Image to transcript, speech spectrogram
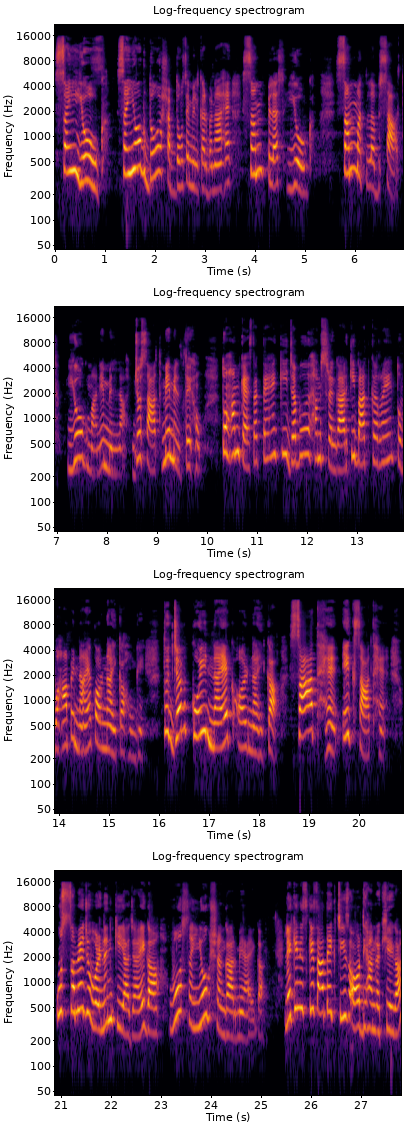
संयोग। संयोग दो शब्दों से मिलकर बना है, सम प्लस योग। सम मतलब साथ। योग माने मिलना, जो साथ में मिलते हों। तो हम कह सकते हैं कि जब हम श्रृंगार की बात कर रहे हैं तो वहाँ पे नायक और नायिका होंगे। तो जब कोई नायक और नायिका साथ हैं, एक साथ हैं, उस समय जो वर्णन किया जाएगा, वो संयोग श्रृंगार में आएगा। लेकिन इसके साथ एक चीज़ और ध्यान रखिएगा।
